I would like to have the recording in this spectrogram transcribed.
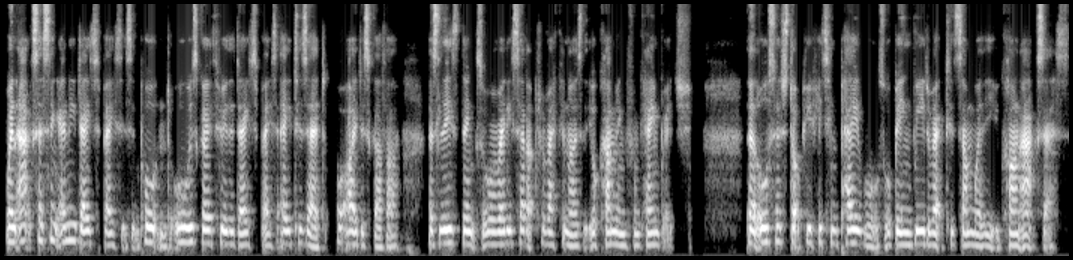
When accessing any database, it's important to always go through the database A to Z or iDiscover, as these links are already set up to recognise that you're coming from Cambridge. They'll also stop you hitting paywalls or being redirected somewhere that you can't access,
